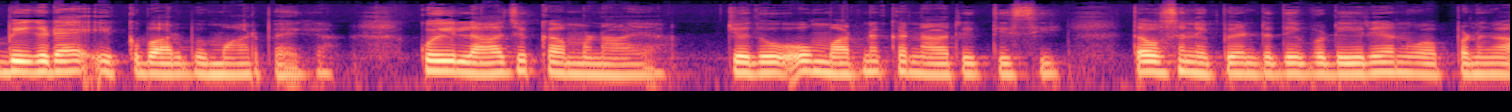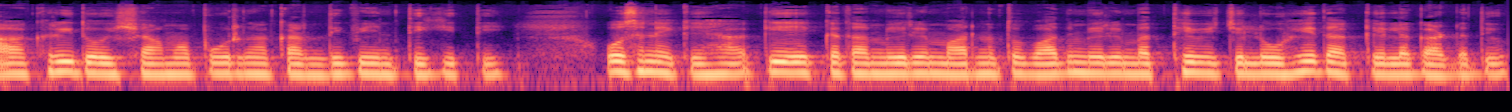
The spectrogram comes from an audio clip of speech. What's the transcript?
ਵਿਗੜਿਆ ਇੱਕ ਵਾਰ ਬਿਮਾਰ ਪੈ ਗਿਆ। ਕੋਈ ਇਲਾਜ ਕੰਮ ਨਾ ਆਇਆ। ਜਦੋਂ ਉਹ ਮਰਨ ਕਿਨਾਰੇ ਤੇ ਸੀ, ਤਾਂ ਉਸਨੇ ਪਿੰਡ ਦੇ ਵਡੇਰਿਆਂ ਨੂੰ ਆਪਣੀਆਂ ਆਖਰੀ ਦੋ ਇਛਾਵਾਂ ਪੂਰੀਆਂ ਕਰਨ ਦੀ ਬੇਨਤੀ ਕੀਤੀ। ਉਸਨੇ ਕਿਹਾ ਕਿ ਇੱਕ ਤਾਂ ਮੇਰੇ ਮਰਨ ਤੋਂ ਬਾਅਦ ਮੇਰੇ ਮੱਥੇ ਵਿੱਚ ਲੋਹੇ ਦਾ ਕਿੱਲ ਗੱਡ ਦਿਓ,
